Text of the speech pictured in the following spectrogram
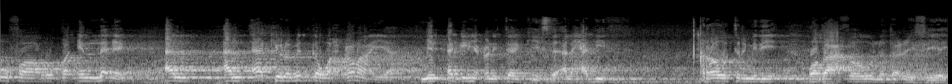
uu faaruqo in la eg alaakilu midka wax cunaaya min ajlihi cunitaankiisa alxadiid rawahu tirmidi wadacafahu wuuna daciifiyey.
